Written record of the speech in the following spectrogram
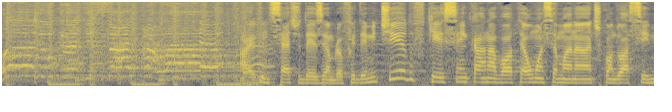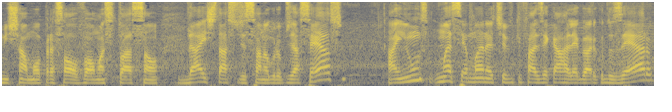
Olho grande sai pra lá. Aí 27 de dezembro eu fui demitido, fiquei sem carnaval até uma semana antes, quando o Assir me chamou para salvar uma situação da Estácio de Sá no grupo de acesso. Aí um- uma semana eu tive que fazer carro alegórico do zero.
